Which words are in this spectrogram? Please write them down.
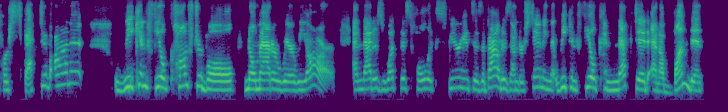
perspective on it, we can feel comfortable no matter where we are. And that is what this whole experience is about is understanding that we can feel connected and abundant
